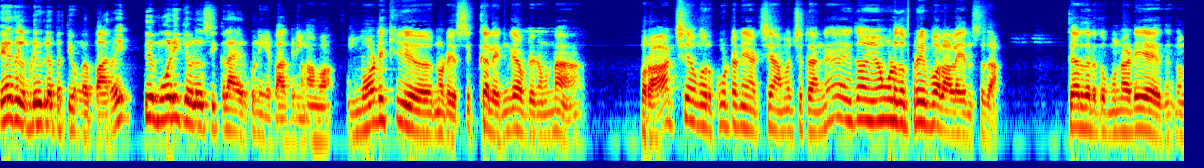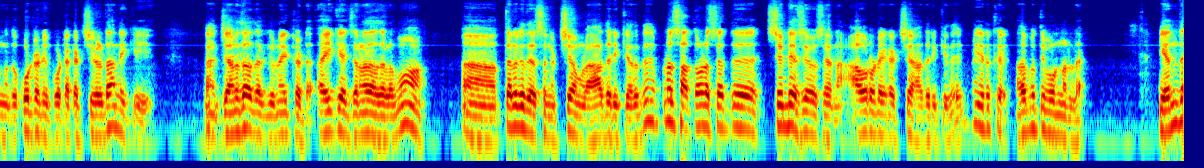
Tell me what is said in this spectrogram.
தேர்தல் முடிவுகளை பத்தி உங்க பார்வை இது மோடிக்கு எவ்வளவு சிக்கலா இருக்கும் நீங்க பாக்குறீங்க? ஆமா. மோடிக்கு என்னுடைய சிக்கல் எங்க அப்படின்னம்னா ஒரு ஆட்சி அவங்க ஒரு கூட்டணி ஆட்சி அமைச்சிட்டாங்க. இதுவும் இவங்களது ப்ரீபோல் அலையன்ஸ் தான். தேர்தலுக்கு முன்னாடியே இவங்க இந்த கூட்டணி போட்ட கட்சிகள் தான் இன்னைக்கு ஜனதாதள் யுனைடெட் ஐக்கிய ஜனதாதளமும் தெலுங்கு தேசம் கட்சி அவங்களை ஆதரிக்கிறது. பிளஸ் அதோட சேர்த்து சிண்டியா சிவசேனா அவருடைய கட்சி ஆதரிக்குது. இப்படி இருக்கு. அதை பத்தி ஒண்ணும் இல்லை. எந்த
